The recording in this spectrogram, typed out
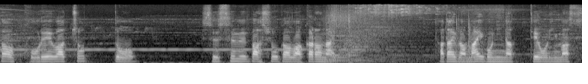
さあこれはちょっと進む場所がわからない。ただいま迷子になっております。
